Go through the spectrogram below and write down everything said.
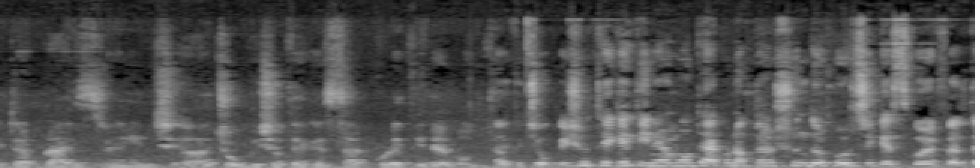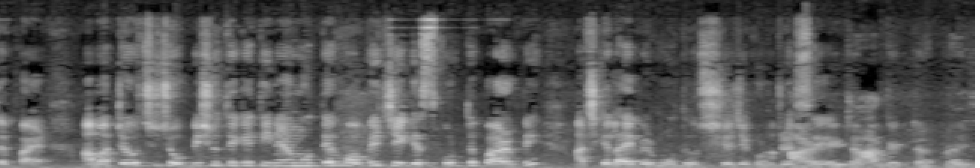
এটার প্রাইস রেঞ্জ চব্বিশশো থেকে স্টার্ট করে তিনের মধ্যে। ওকে চব্বিশশো থেকে তিনের মধ্যে এখন আপনারা সুন্দর করে হচ্ছে গেস করে ফেলতে পারেন। আমারটা হচ্ছে চব্বিশশো থেকে তিনের মধ্যে হবে যে গেস করতে পারবে। আজকে লাইভের মধ্যে হচ্ছে যে কোনো আর ড্রেসে এটা আগেরটার প্রাইস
